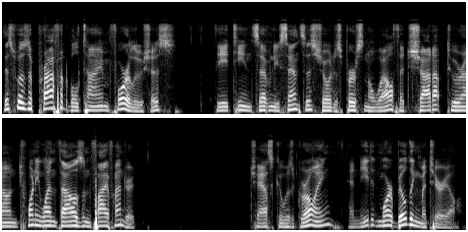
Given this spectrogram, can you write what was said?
This was a profitable time for Lucius. The 1870 census showed his personal wealth had shot up to around 21,500. Chaska was growing and needed more building material.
